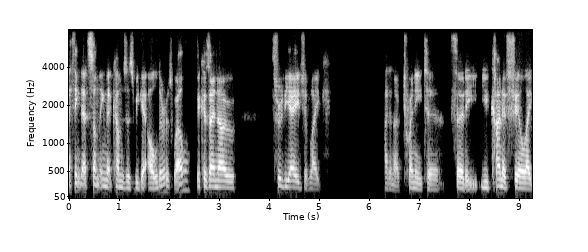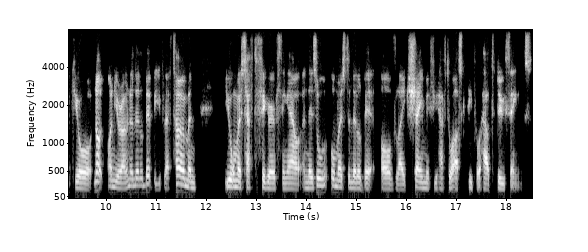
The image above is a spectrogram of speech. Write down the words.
I think that's something that comes as we get older as well, because I know through the age of like, I don't know, 20 to 30, you kind of feel like you're not on your own a little bit, but you've left home and you almost have to figure everything out. And there's all, almost a little bit of like shame if you have to ask people how to do things.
